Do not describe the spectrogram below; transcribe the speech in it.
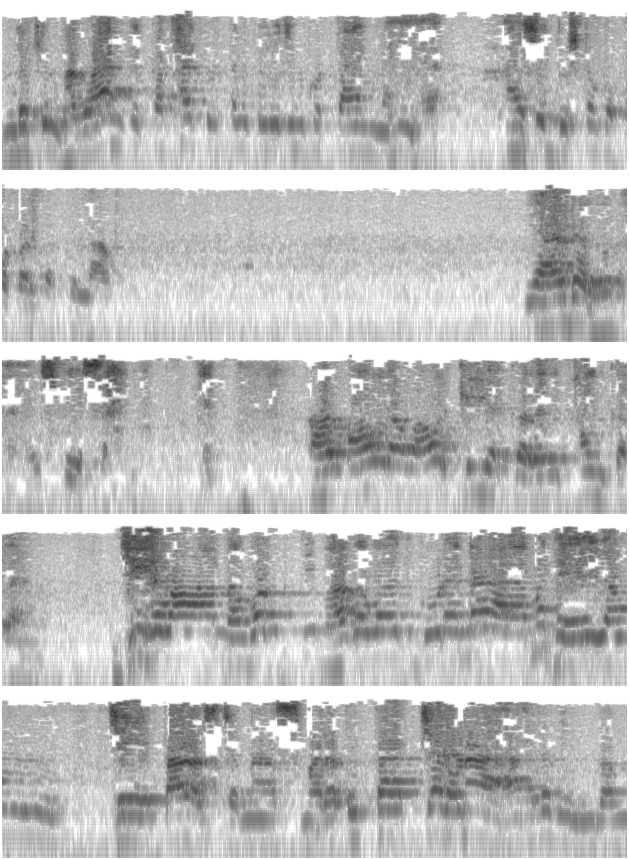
लेकिन भगवान के कथा कीर्तन के लिए जिनको टाइम नहीं है, ऐसे दुष्टों को पकड़ करके लाओ। ये ऑर्डर हो रहा है, इसलिए और और और क्लियर कर रहे हैं फाइन कर रहे हैं। जिहवान वक्ति भगवत गुण नाम ध्येयम चेताश्च न स्मरति तच्चरणारविन्दम्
